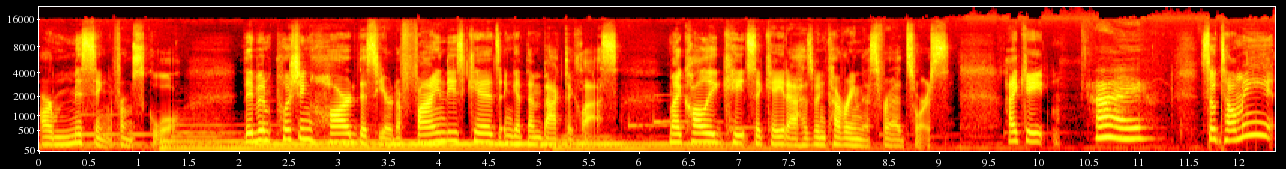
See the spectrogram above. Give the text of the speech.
are missing from school. They've been pushing hard this year to find these kids and get them back to class. My colleague Kate Sequeira has been covering this for EdSource. Hi, Kate. Hi. So tell me,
